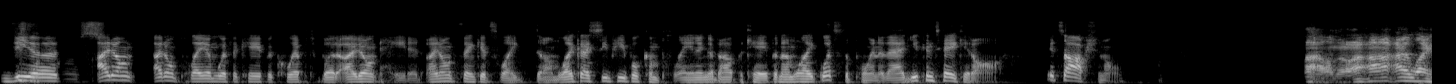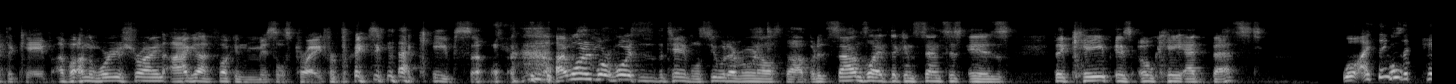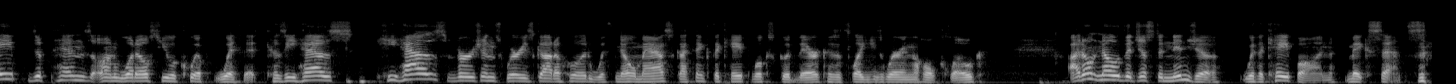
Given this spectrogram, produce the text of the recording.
The uh. I don't I don't play him with a cape equipped, but I don't hate it. I don't think it's like dumb. Like I see people complaining about the cape, and I'm like, what's the point of that? You can take it off. It's optional. I don't know. I, I, I like the cape. Up On the Warrior Shrine, I got fucking missile strike for praising that cape. So I wanted more voices at the table, see what everyone else thought. But it sounds like the consensus is the cape is okay at best. Well, I think Well- the cape depends on what else you equip with it, because he has he has versions where he's got a hood with no mask. I think the cape looks good there because it's like he's wearing a whole cloak. I don't know that just a ninja with a cape on makes sense.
